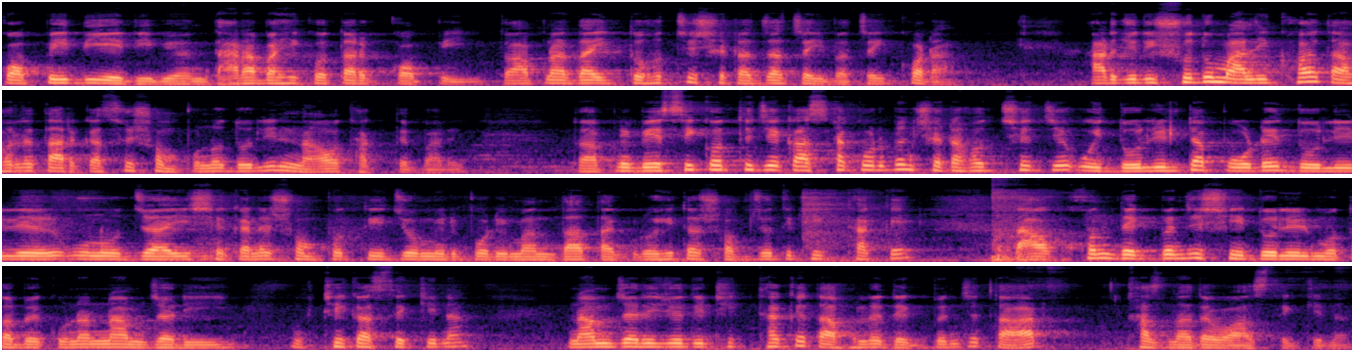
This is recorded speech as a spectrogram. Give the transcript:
কপি দিয়ে দিবেন ধারাবাহিকতার কপি তো আপনার দায়িত্ব হচ্ছে সেটা যাচাই বাছাই করা। আর যদি শুধু মালিক হয়, তাহলে তার কাছে সম্পূর্ণ দলিল নাও থাকতে পারে। তো আপনি বেসিক করতে যে কাজটা করবেন, সেটা হচ্ছে যে ওই দলিলটা পড়ে, দলিলের অনুযায়ী সেখানে সম্পত্তি, জমির পরিমাণ, দাতা, গ্রহিতা সব যদি ঠিক থাকে, তখন দেখবেন যে সেই দলিল মোতাবেক ওনার নামজারি ঠিক আছে কিনা। নামজারি যদি ঠিক থাকে, তাহলে দেখবেন যে তার খাজনা দেওয়া আছে কিনা।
